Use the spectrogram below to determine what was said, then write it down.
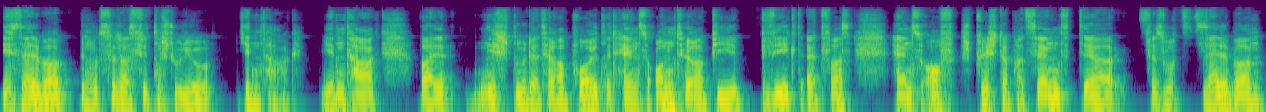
ich selber benutze das Fitnessstudio jeden Tag. Jeden Tag, weil nicht nur der Therapeut mit Hands-on-Therapie bewegt etwas. Hands-off spricht der Patient, der versucht selber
